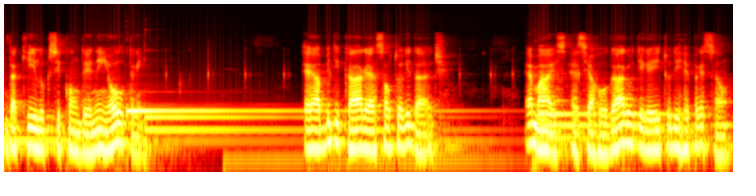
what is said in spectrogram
daquilo que se condena em outrem é abdicar essa autoridade. É mais, é se arrogar o direito de repressão.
